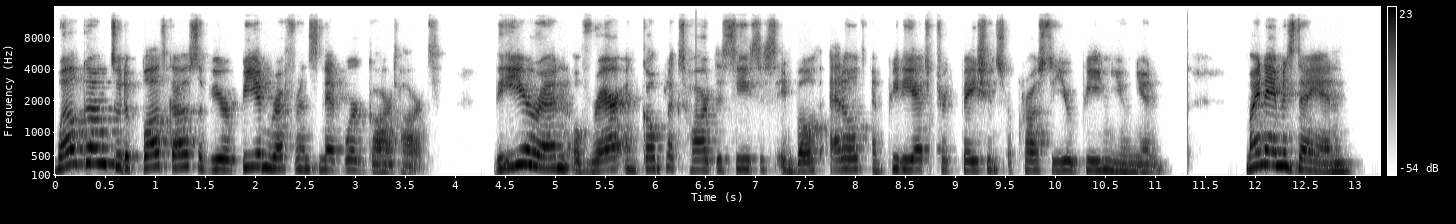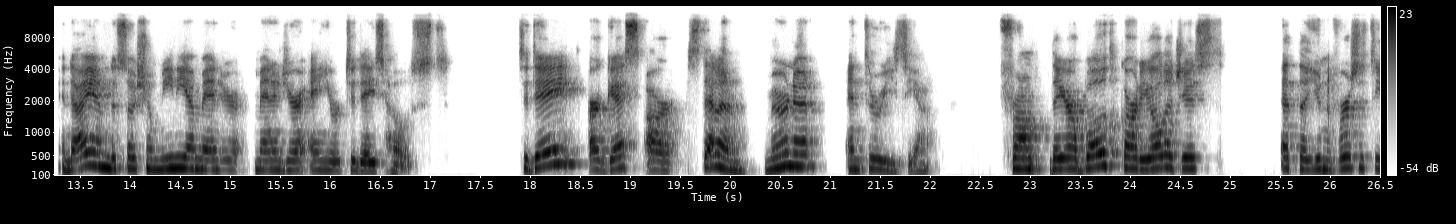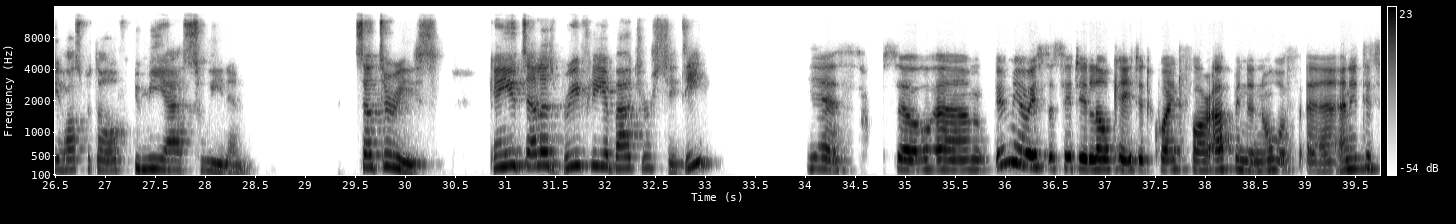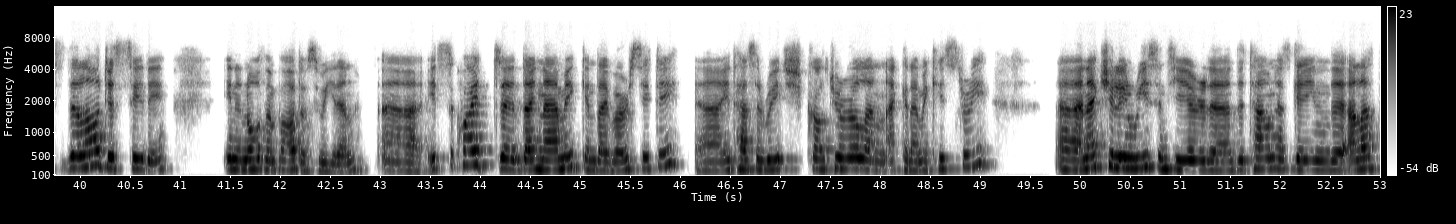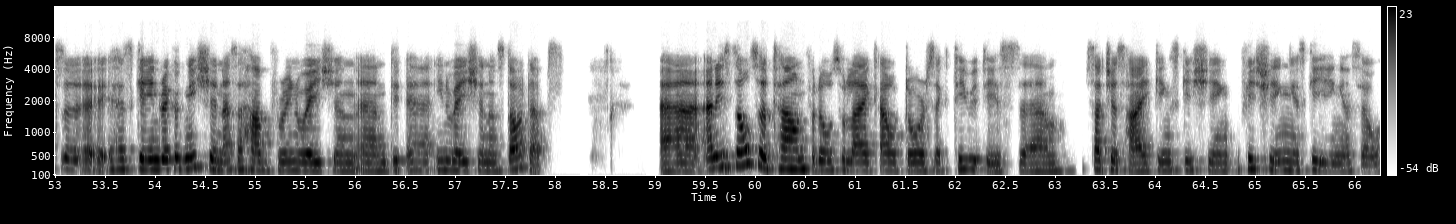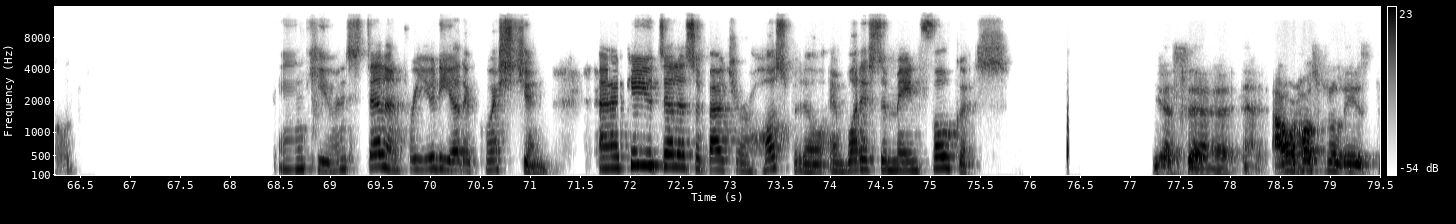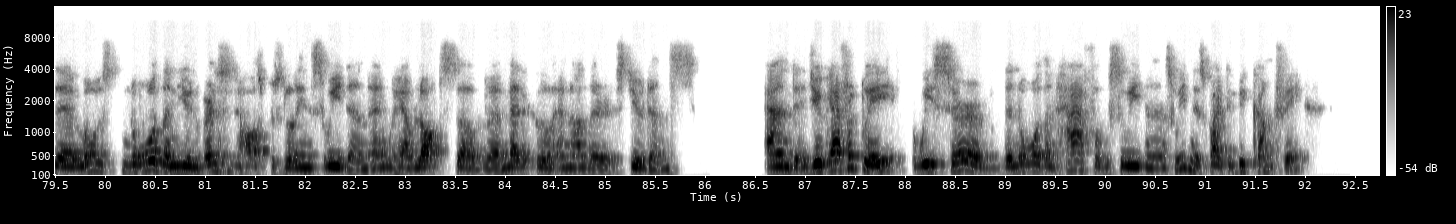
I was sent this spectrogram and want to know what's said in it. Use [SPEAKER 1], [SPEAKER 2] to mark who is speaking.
[SPEAKER 1] Welcome to the podcast of European Reference Network GuardHeart, the ERN of rare and complex heart diseases in both adult and pediatric patients across the European Union. My name is Diane, and I am the social media manager, manager and your today's host. Today, our guests are Stellan Mörner and Theresia. From they are both cardiologists at the University Hospital of Umeå, Sweden. So, Therese, can you tell us briefly about your city?
[SPEAKER 2] Yes. So um, Umeå is a city located quite far up in the north, uh, and it is the largest city in the northern part of Sweden. Uh, it's a quite uh, dynamic and diverse city. Uh, it has a rich cultural and academic history. Uh, and actually, in recent years, the, the town has gained a lot, uh, has gained recognition as a hub for innovation and innovation and startups. Uh, and it's also a town for those who like outdoors activities, um, such as hiking, skiing, fishing, skiing, and so on.
[SPEAKER 1] Thank you. And Stellan, for you, the other question. Uh, can you tell us about your hospital and what is the main focus?
[SPEAKER 3] Yes, uh, our hospital is the most northern university hospital in Sweden, and we have lots of uh, medical and other students. And geographically, we serve the northern half of Sweden, and Sweden is quite a big country,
